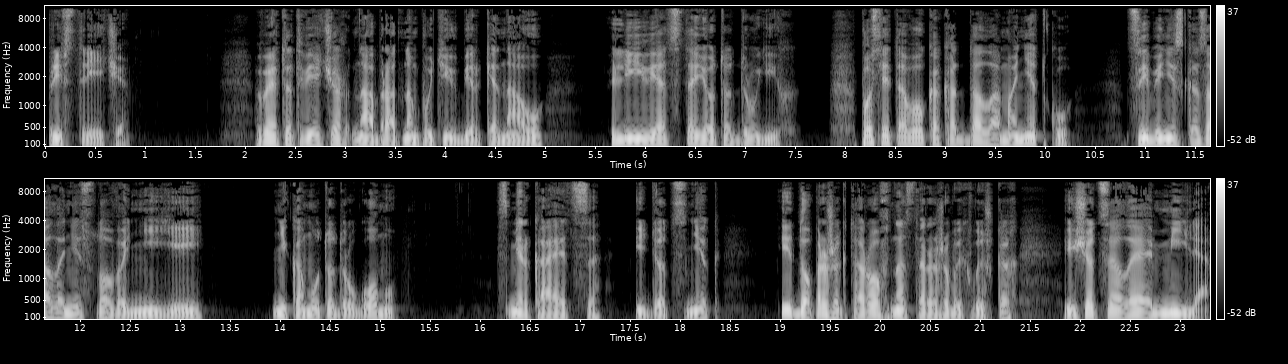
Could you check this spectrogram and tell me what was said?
при встрече. В этот вечер на обратном пути в Биркенау Ливи отстает от других. После того, как отдала монетку, Циби не сказала ни слова ни ей, ни кому-то другому. Смеркается, идет снег, и до прожекторов на сторожевых вышках еще целая миля.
